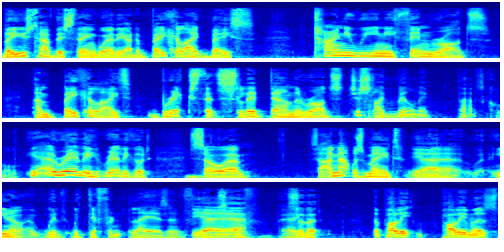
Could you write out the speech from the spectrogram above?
They used to have this thing where they had a Bakelite base, tiny, weeny, thin rods, and Bakelite bricks that slid down the rods, just like building. That's cool. Yeah, really, really good. So, um, so and that was made, Yeah. uh, you know, with with different layers of, Yeah, of yeah. stuff. Very so good. the the poly polymers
